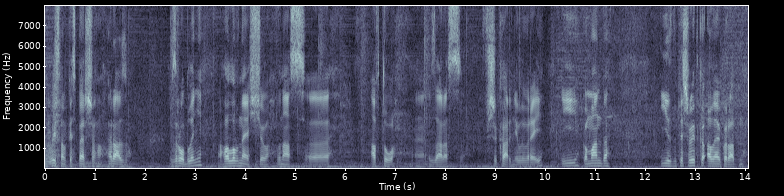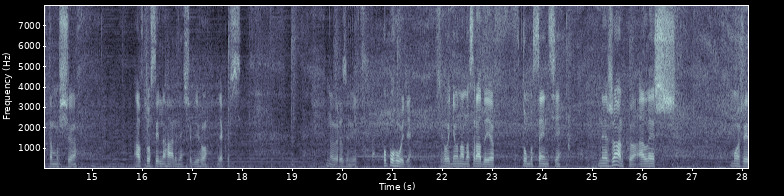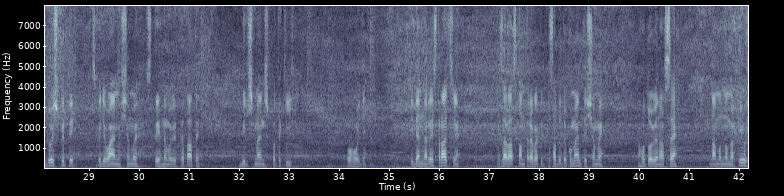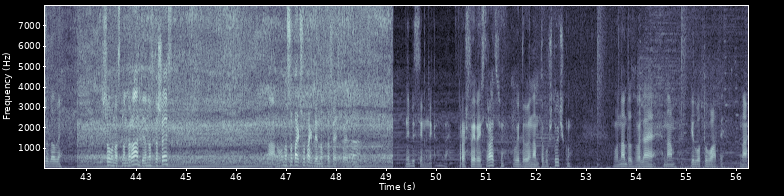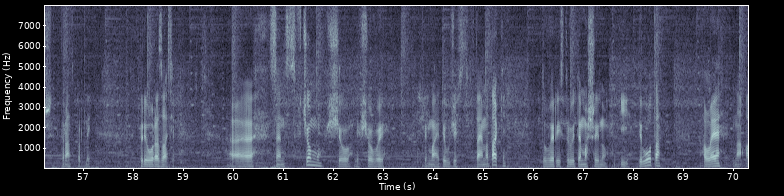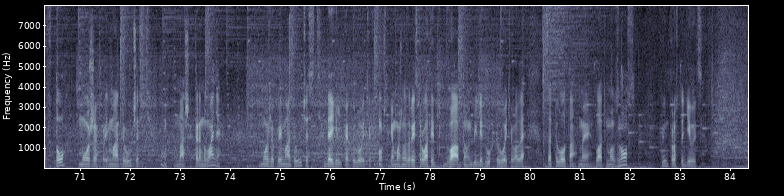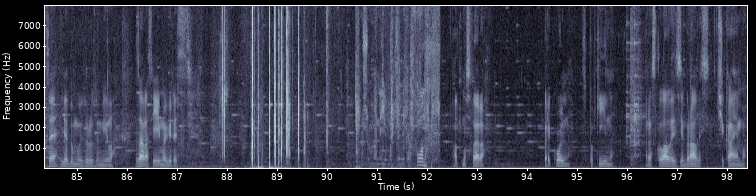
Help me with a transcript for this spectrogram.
Висновки з першого разу зроблені. Головне, що в нас е, авто зараз в шикарній ливреї. І команда їздити швидко, але акуратно, тому що авто сильно гарне, щоб його якось. Ну, ви розумієте. Так, по погоді. Сьогодні вона нас радує в тому сенсі не жарко, але ж може і дощ піти. Сподіваємося, що ми встигнемо відкатати більш-менш по такій погоді. Йдемо на реєстрацію. Зараз там треба підписати документи, що ми готові на все. Нам номерки вже дали. Що у нас номера? 96? А, ну воно що так, що так 96, поэтому. Не біси мене камера. Пройшли реєстрацію, видали нам таку штучку. Вона дозволяє нам пілотувати наш транспортний пріорозасіб. Е, сенс в чому? Що якщо ви приймаєте участь в тайм-атакі, то ви реєструєте машину і пілота, але на авто може приймати участь ну, в наших тренуваннях. Може приймати участь декілька пілотів. Знову ж таки, можна зареєструвати два автомобілі, двох пілотів, але за пілота ми платимо взнос, він просто ділиться. Це, я думаю, зрозуміло. Зараз є ймовірність, що в мене юбиться мікрофон. Атмосфера прикольна, спокійна. Розклались, зібрались, чекаємо.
